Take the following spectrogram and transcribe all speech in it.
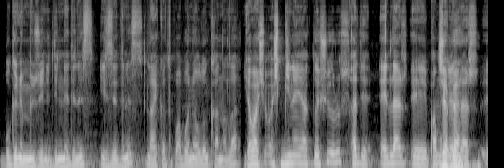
Bugünün müziğini dinlediniz, izlediniz. Like atıp abone olun kanala. Yavaş yavaş bine yaklaşıyoruz. Hadi eller, e, pamuk Cebe. eller e,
